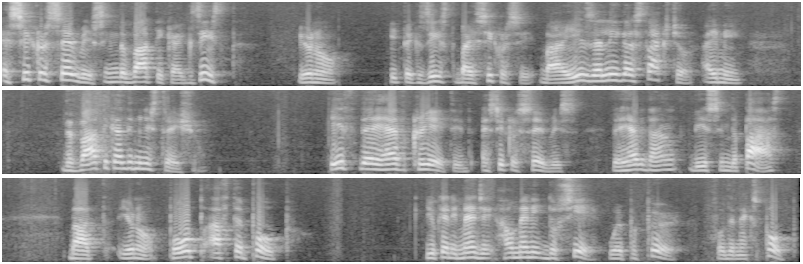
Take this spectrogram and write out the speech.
a secret service in the Vatican exists, you know, it exists by secrecy, is a legal structure. I mean, the Vatican administration, if they have created a secret service, they have done this in the past, but you know, Pope after Pope, you can imagine how many dossiers were prepared for the next Pope.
